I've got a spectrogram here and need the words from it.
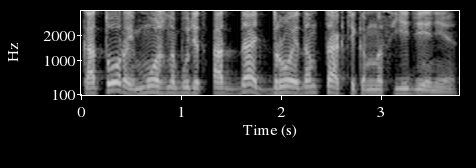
который можно будет отдать дроидам-тактикам на съедение.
